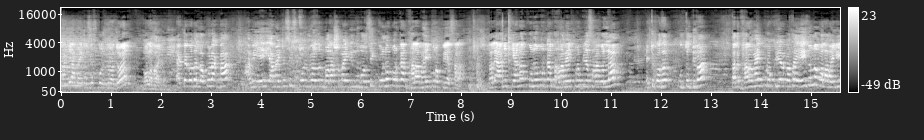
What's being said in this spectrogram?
তাকে অ্যামাইটোসিস কোষ বিভাজন বলা হয়। একটা কথা লক্ষ্য রাখবা, আমি এই অ্যামাইটোসিস কোষ বিভাজন বলার সময় কিন্তু বলছি কোনো প্রকার ধারাবাহিক প্রক্রিয়া ছাড়া। তাহলে আমি কেন কোনো প্রকার ধারাবাহিক প্রক্রিয়া ছাড়া বললাম? একটু কথা উত্তর দিবা। তাহলে ধারাবাহিক প্রক্রিয়ার কথা এই জন্য বলা হয়নি,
